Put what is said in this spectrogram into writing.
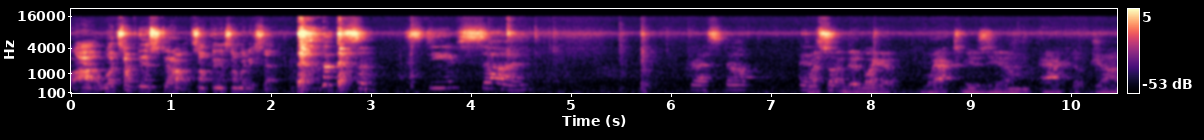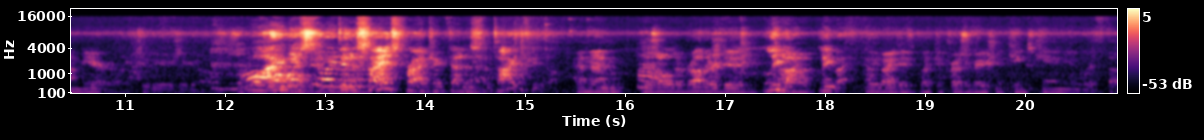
uh, what's something that stood out, something that somebody said? Steve's son dressed up My son did like a wax museum act of John Muir like two years ago. So- Oh, our next door Did a science project on his photography though. And then his older brother did. Levi, uh, Levi. Levi did like the preservation of Kings Canyon with uh,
